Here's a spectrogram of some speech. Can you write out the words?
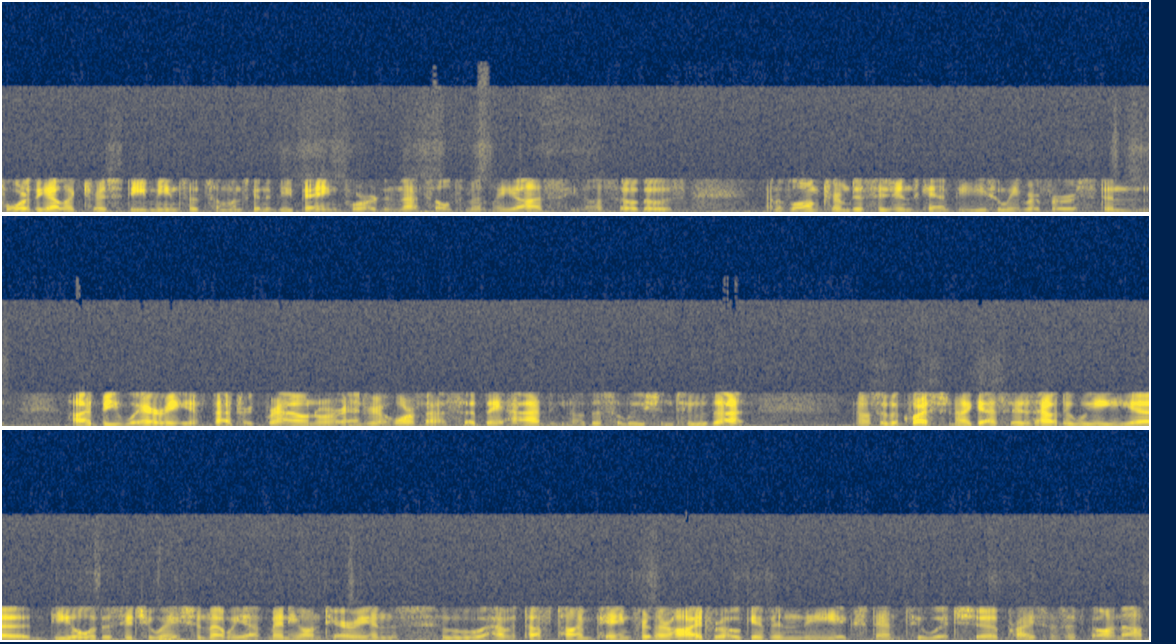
for the electricity means that someone's going to be paying for it, and that's ultimately us. You know, so those kind of long-term decisions can't be easily reversed, and I'd be wary if Patrick Brown or Andrea Horwath said they had you know the solution to that. You know, so the question, I guess, is how do we uh, deal with a situation that we have many Ontarians who have a tough time paying for their hydro, given the extent to which uh, prices have gone up.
